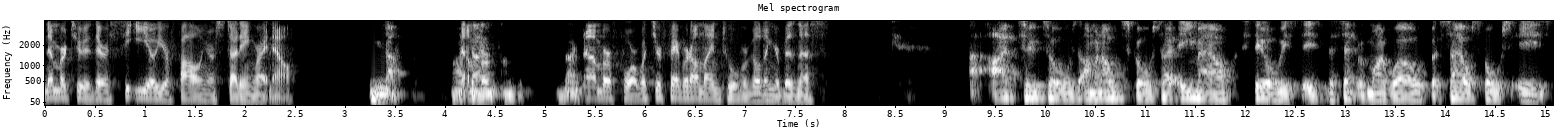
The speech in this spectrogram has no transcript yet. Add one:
Number two, is there a CEO you're following or studying right now? No. Number, no. number four, what's your favorite online tool for building your business? I have two tools. I'm an old school, so email still is, is the center of my world, but Salesforce is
